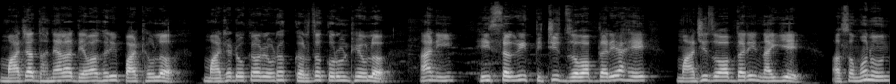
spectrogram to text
माझ्या धन्याला देवाघरी पाठवलं. माझ्या डोक्यावर एवढं कर्ज करून ठेवलं. आणि ही सगळी तिचीच जबाबदारी आहे माझी जबाबदारी नाहीये असं म्हणून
